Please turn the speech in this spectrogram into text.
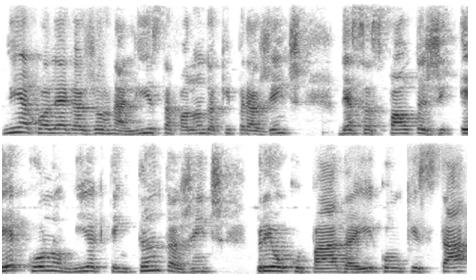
minha colega jornalista, falando aqui para a gente dessas pautas de economia, que tem tanta gente preocupada aí com o que está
